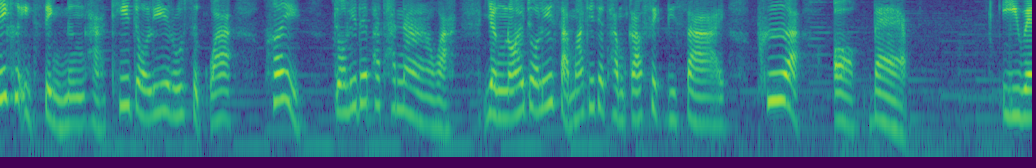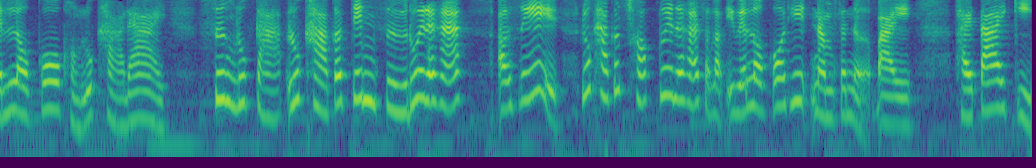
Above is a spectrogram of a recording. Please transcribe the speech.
นี่คืออีกสิ่งหนึ่งค่ะ ที่โจลี่รู้สึกว่า เฮ้ยโจลี่ได้พัฒนาว่ะ อย่างน้อยโจลี่สามารถที่จะทำ graphic design เพื่อออกแบบ event logo ของลูกค้าได้ ซึ่งลูกค้าลูกค้าก็จิ้มซื้อด้วยนะคะเอาสิลูกค้าก็ shop ด้วยนะคะสำหรับ event logo ที่นำเสนอไป ภายใต้กี่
